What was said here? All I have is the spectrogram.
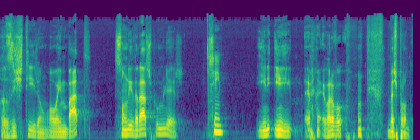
resistiram ao embate são liderados por mulheres. Sim. E, e agora vou, mas pronto,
